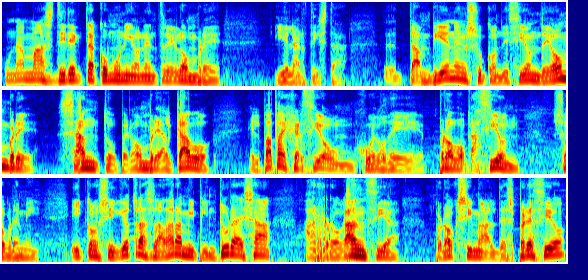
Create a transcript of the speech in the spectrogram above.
una más directa comunión entre el hombre y el artista. También en su condición de hombre, santo, pero hombre al cabo, el Papa ejerció un juego de provocación sobre mí y consiguió trasladar a mi pintura esa arrogancia próxima al desprecio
